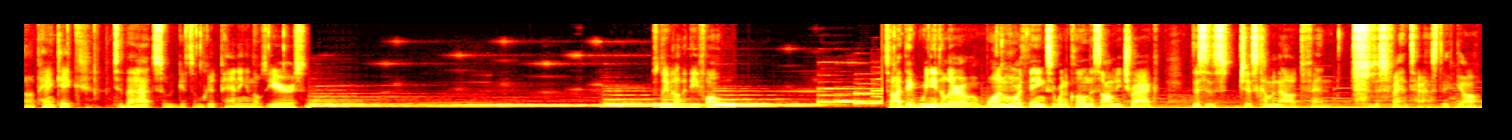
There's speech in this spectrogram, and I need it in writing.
a pancake to that so we get some good panning in those ears. Leave it on the default. So I think we need to layer one more thing. So we're gonna clone this Omni track. This is just coming out fan just fantastic, y'all.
